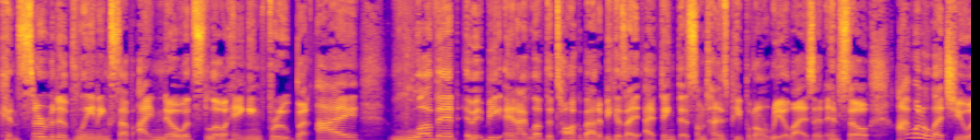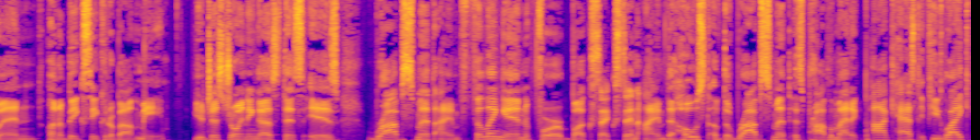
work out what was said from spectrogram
conservative leaning stuff. I know it's low hanging fruit, but I love it and I love to talk about it because I, I think that sometimes people don't realize it. And so I want to let you in on a big secret about me you're just joining us, this is Rob Smith. I am filling in for Buck Sexton. I am the host of the Rob Smith is Problematic podcast. If you like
